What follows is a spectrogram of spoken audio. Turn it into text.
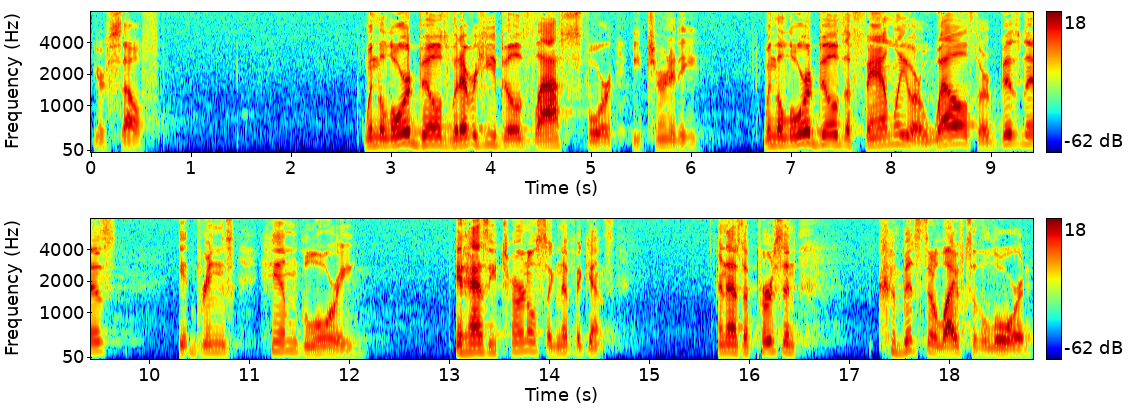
yourself. When the Lord builds, whatever He builds lasts for eternity. When the Lord builds a family or wealth or business, it brings Him glory. It has eternal significance. And as a person commits their life to the Lord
